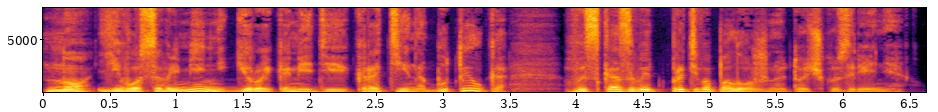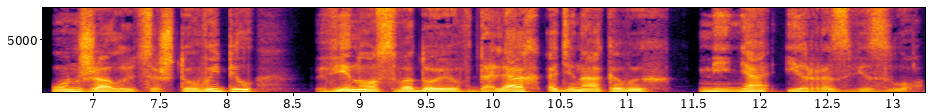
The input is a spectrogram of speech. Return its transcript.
Но его современник, герой комедии «Кратина. Бутылка», высказывает противоположную точку зрения. Он жалуется, что выпил «вино с водою в долях одинаковых меня и развезло».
